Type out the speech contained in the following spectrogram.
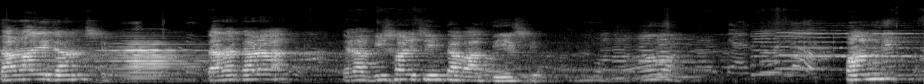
তারাই জানছে। তারা কারা? এরা বিষয় চিন্তা বাদ দিয়েছে। পাণ্ডিত্য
